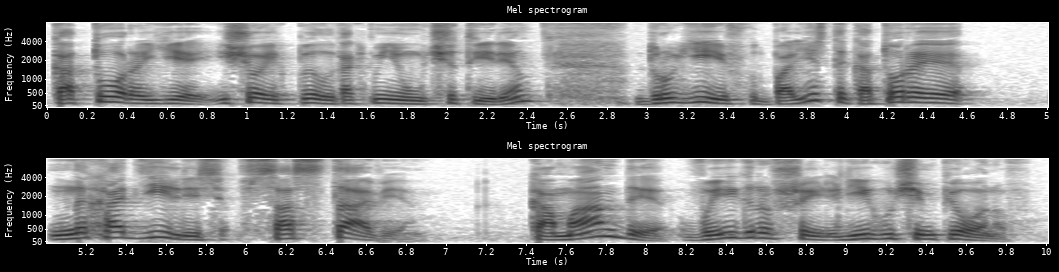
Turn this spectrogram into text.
которые, еще их было как минимум четыре, другие футболисты, которые находились в составе команды, выигравшей Лигу чемпионов –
